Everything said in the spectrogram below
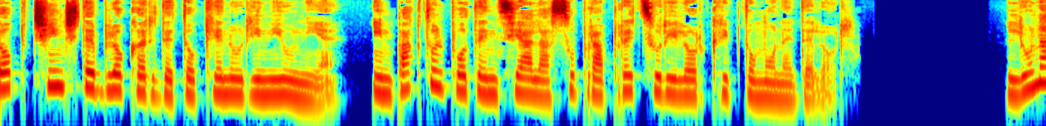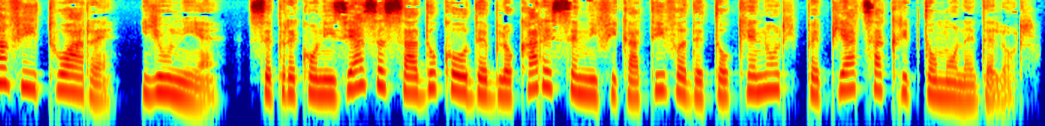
Top 5 de blocări de tokenuri în iunie, impactul potențial asupra prețurilor criptomonedelor. Luna viitoare, iunie, se preconizează să aducă o deblocare semnificativă de tokenuri pe piața criptomonedelor.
